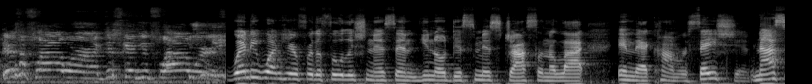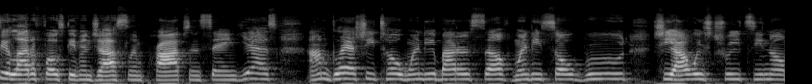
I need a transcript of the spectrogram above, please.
There's a flower. I just gave you flowers. Wendy wasn't here for the foolishness and, you know, dismissed Joseline a lot in that conversation. Now I see a lot of folks giving Joseline props and saying, yes, I'm glad she told Wendy about herself. Wendy's so rude. She always treats, you know,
